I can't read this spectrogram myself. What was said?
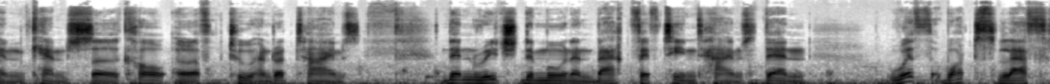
end can circle Earth 200 times then reach the moon and back 15 times then with what's left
